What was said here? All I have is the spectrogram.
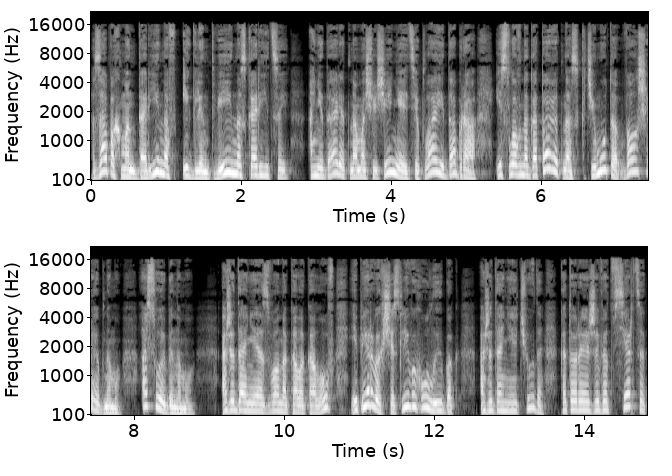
запах мандаринов и глинтвейна с корицей, они дарят нам ощущение тепла и добра и словно готовят нас к чему-то волшебному, особенному – ожидание звона колоколов и первых счастливых улыбок, ожидание чуда, которое живет в сердце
